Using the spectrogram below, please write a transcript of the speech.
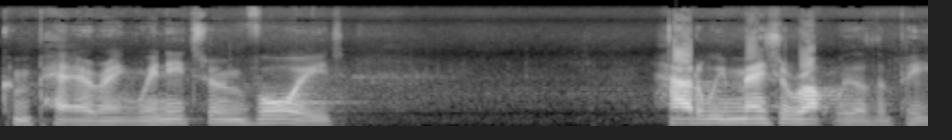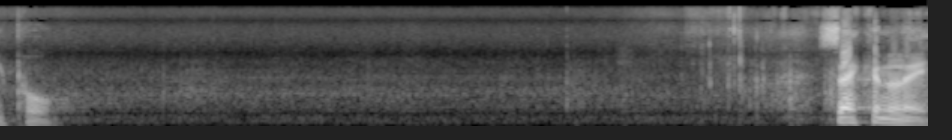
comparing. We need to avoid how do we measure up with other people. Secondly,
